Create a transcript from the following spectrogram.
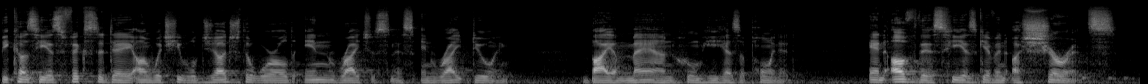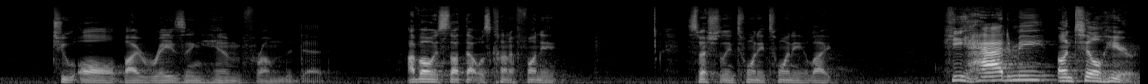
Because he has fixed a day on which he will judge the world in righteousness, in right doing, by a man whom he has appointed. And of this he has given assurance to all by raising him from the dead. I've always thought that was kind of funny, especially in 2020. Like, he had me until here.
